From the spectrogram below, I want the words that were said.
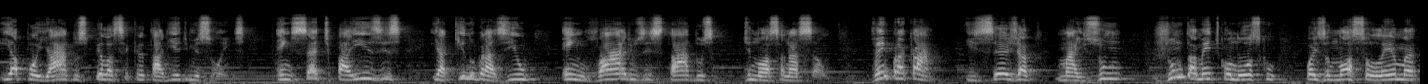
e apoiados pela Secretaria de Missões em sete países e aqui no Brasil em vários estados de nossa nação. Vem para cá e seja mais um juntamente conosco, pois o nosso lema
